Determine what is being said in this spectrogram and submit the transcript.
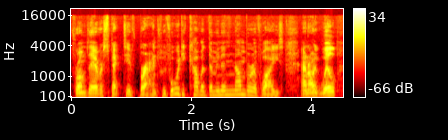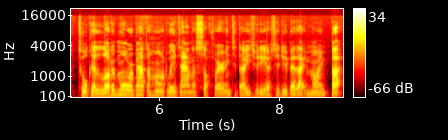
from their respective brands. We've already covered them in a number of ways and I will talk a lot more about the hardware than the software in today's video, so do bear that in mind. But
